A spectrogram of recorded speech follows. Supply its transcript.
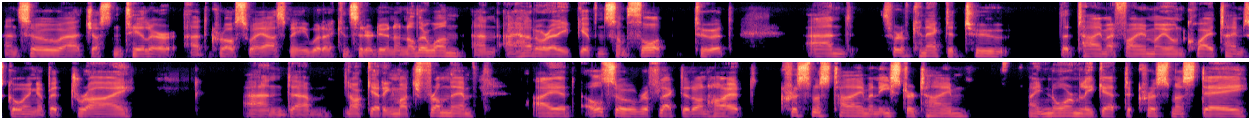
and so uh, Justin Taylor at Crossway asked me would I consider doing another one, and I had already given some thought to it, and sort of connected to the time I find my own quiet times going a bit dry and um, not getting much from them. I had also reflected on how at Christmas time and Easter time, I normally get to Christmas Day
